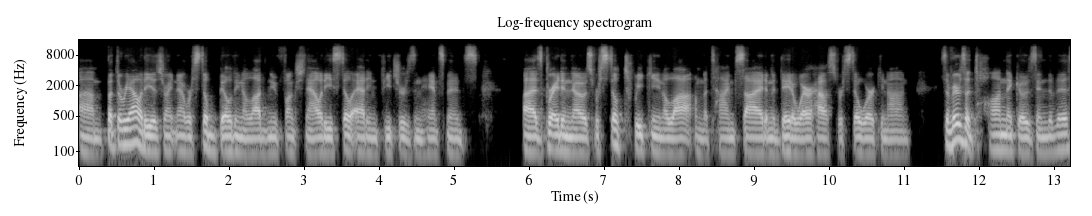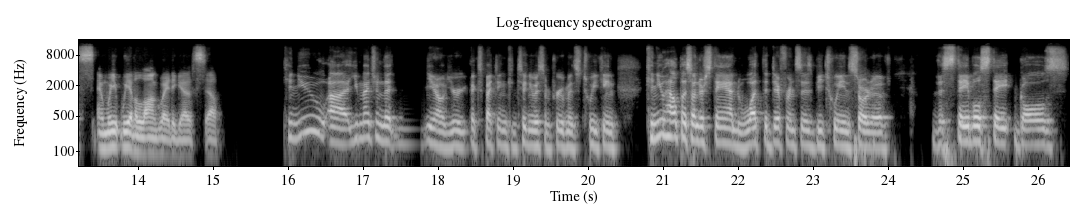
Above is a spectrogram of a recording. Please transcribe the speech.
Um, but the reality is, right now, we're still building a lot of new functionality, still adding features, enhancements. Uh, as Braden knows, we're still tweaking a lot on the time side and the data warehouse we're still working on. So there's a ton that goes into this, and we we have a long way to go still. Can you uh, you mentioned that you know you're expecting continuous improvements, tweaking. Can you help us understand what the difference is between sort of the stable state goals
